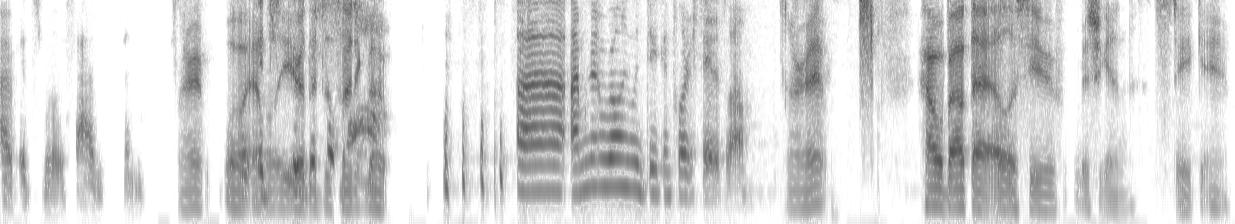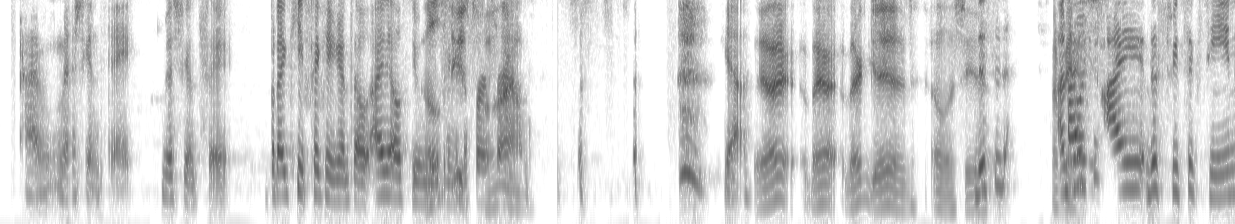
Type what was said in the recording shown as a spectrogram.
I, it's really sad and All right. Well, It's- Emily, you're the it's just deciding vote. uh, I'm going rolling with Duke and Florida State as well. All right. How about that LSU Michigan State game? Um, Michigan State. michigan state but i keep picking against L- i lsu losing in the first fun. round yeah They're they're they're good. LSU. this is I I'm mean, telling I you, just- I this Sweet 16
